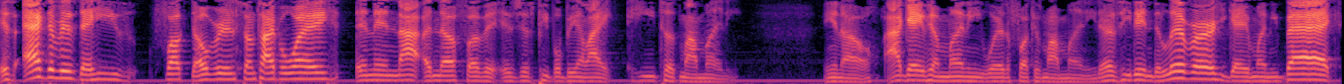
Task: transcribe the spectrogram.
it's activists that he's fucked over in some type of way and then not enough of it is just people being like he took my money. You know i gave him money where the fuck is my money? There's he didn't deliver he gave money back.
